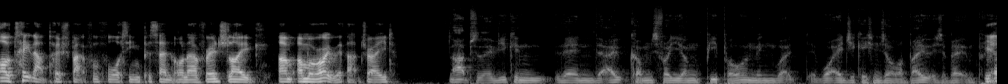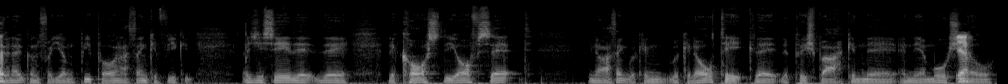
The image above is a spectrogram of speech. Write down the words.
I'll take that pushback for 14% on average. Like, I'm, I'm all right with that trade. Absolutely. If you can, then the outcomes for young people. I mean, what what education is all about is about improving yeah. outcomes for young people. And I think if you could, as you say, the the the cost, the offset, you know, I think we can we can all take the the pushback and the and the emotional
